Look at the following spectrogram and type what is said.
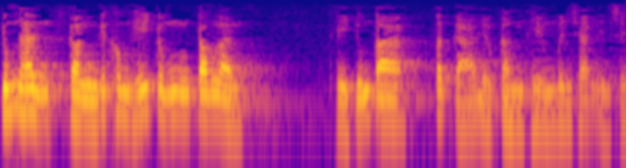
chúng ta cần cái không khí trong trong lành thì chúng ta tất cả đều cần thiền minh sát niệm xứ.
